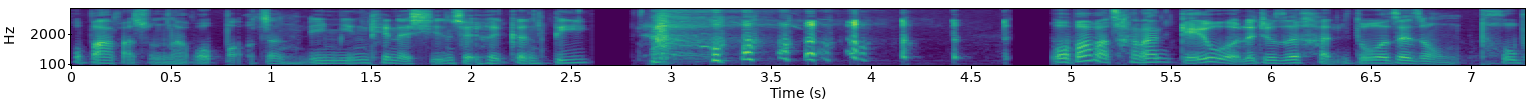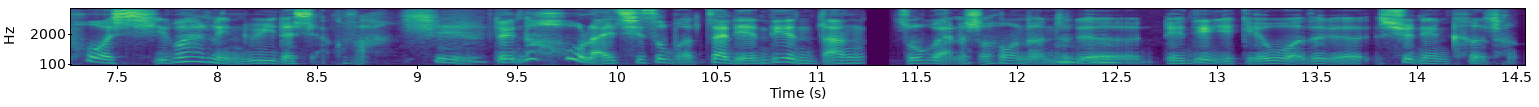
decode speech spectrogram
我爸爸说，那我保证你明天的薪水会更低。我爸爸常常给我的就是很多这种突破习惯领域的想法。是对。那后来其实我在联电当主管的时候呢，这个联电也给我这个训练课程。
